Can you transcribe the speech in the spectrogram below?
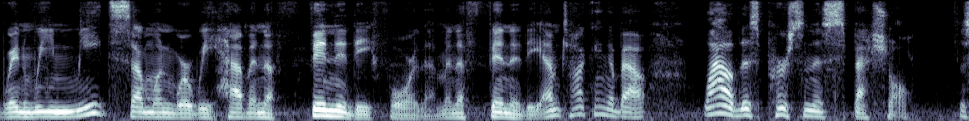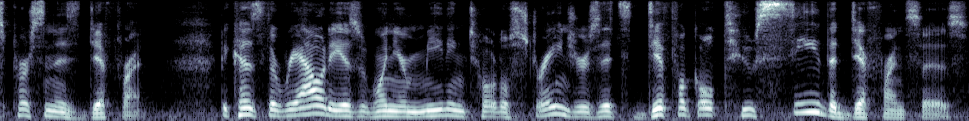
when we meet someone where we have an affinity for them, an affinity. I'm talking about, wow, this person is special. This person is different. Because the reality is, when you're meeting total strangers, it's difficult to see the differences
